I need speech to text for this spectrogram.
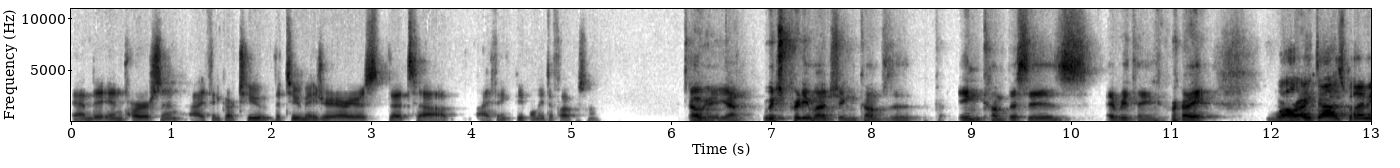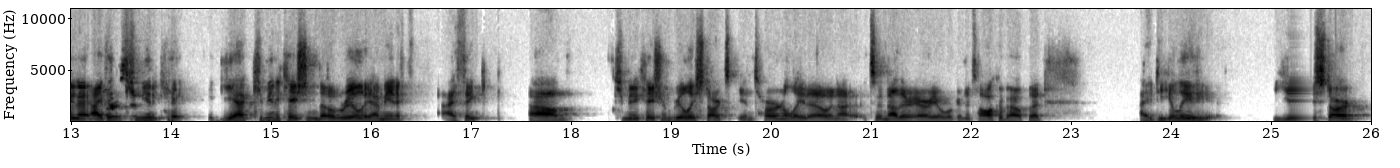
and the in person, I think, are two the two major areas that uh, I think people need to focus on. Okay, yeah, which pretty much encompasses encompasses everything, right? Well, right. it does, but I mean, I, I think communicate. Yeah, communication though. Really, I mean, if I think um, communication really starts internally though, and I, it's another area we're going to talk about. But ideally, you start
